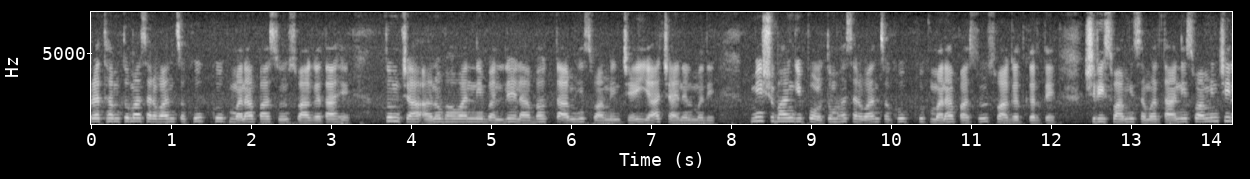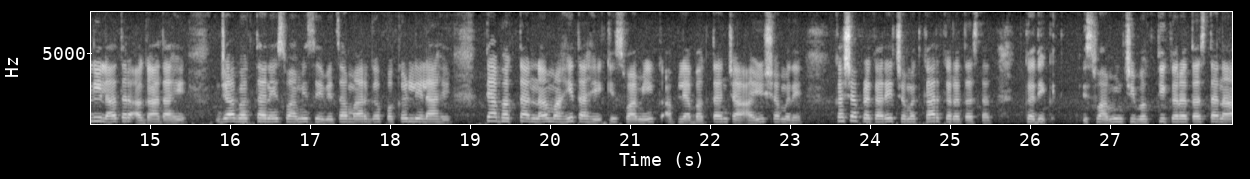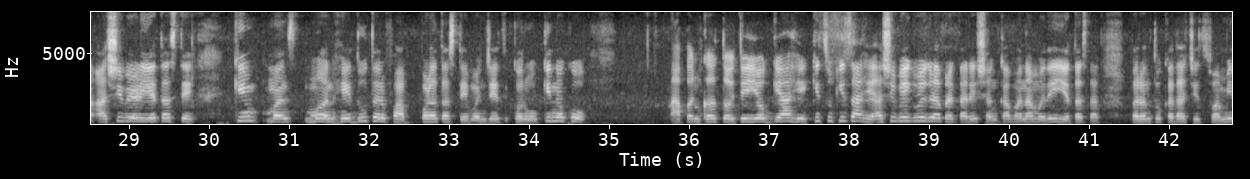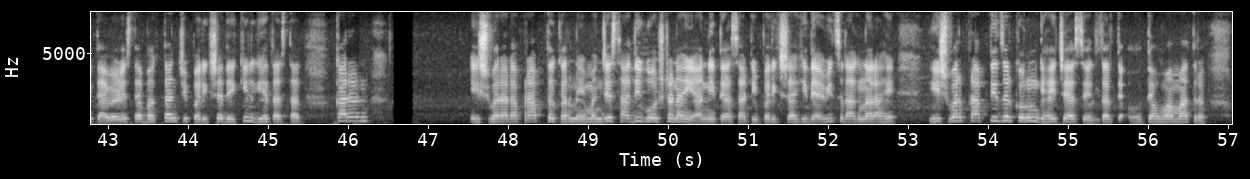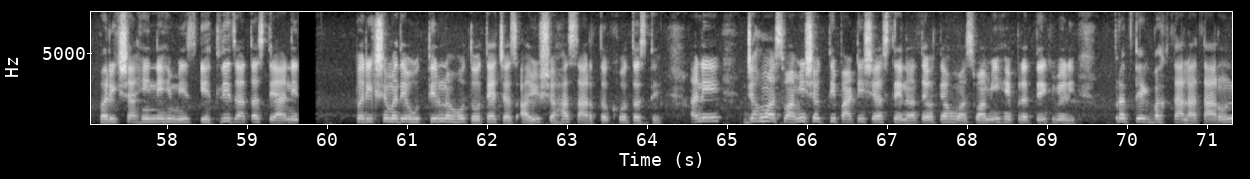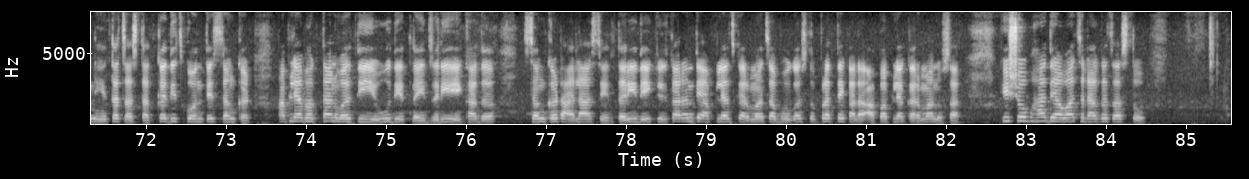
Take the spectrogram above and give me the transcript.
प्रथम तुम्हा सर्वांचं खूप खूप मनापासून स्वागत आहे. तुमच्या अनुभवांनी बनलेला भक्त आम्ही स्वामींचे या चॅनलमध्ये. मी शुभांगी पोळ तुम्हा सर्वांचं खूप खूप मनापासून स्वागत करते. श्री स्वामी समर्थ आणि स्वामींची लीला तर अगाध आहे. ज्या भक्ताने स्वामी सेवेचा मार्ग पकडलेला आहे त्या भक्तांना माहीत आहे की स्वामी आपल्या भक्तांच्या आयुष्यामध्ये कशा प्रकारे चमत्कार करत असतात. कधी स्वामींची भक्ती करत असताना अशी वेळ येत असते की माणस मन हे दुतर्फा पळत असते. म्हणजे करो की नको आपण करतोय ते योग्य आहे की चुकीचं आहे अशी वेगवेगळ्या प्रकारे शंका मनामध्ये येत असतात. परंतु कदाचित स्वामी त्यावेळेस त्या भक्तांची परीक्षा देखील घेत असतात. कारण ईश्वराला प्राप्त करणे म्हणजे साधी गोष्ट नाही आणि त्यासाठी परीक्षा ही द्यावीच लागणार आहे. ईश्वर प्राप्ती जर करून घ्यायची असेल तर तेव्हा मात्र परीक्षा ही नेहमीच घेतली जात असते आणि परीक्षेमध्ये उत्तीर्ण होतो त्याच्याच आयुष्य हा सार्थक होत असते. आणि जेव्हा स्वामी शक्ती पाठीशी असते ना तेव्हा स्वामी हे प्रत्येक वेळी प्रत्येक भक्ताला तारून नेतच असतात. कधीच कोणतेच संकट आपल्या भक्तांवरती येऊ देत नाही. जरी एखादं संकट आला असेल तरी देखील कारण ते आपल्याच कर्माचा भोग असतो. प्रत्येकाला आपापल्या कर्मानुसार हिशोब हा द्यावाच लागत असतो.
